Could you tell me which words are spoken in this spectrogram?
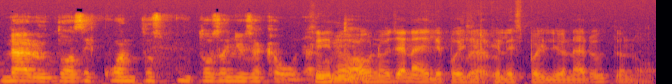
Naruto hace cuántos putos años se acabó Naruto. Sí, no, a uno ya nadie le puede decir Claro. que le spoileó Naruto, no.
